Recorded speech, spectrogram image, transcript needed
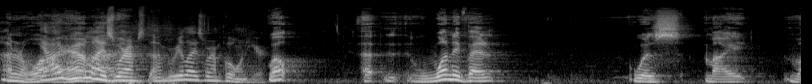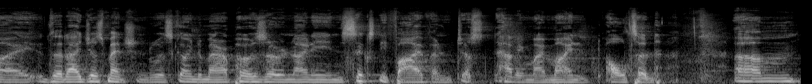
I don't know why. Yeah, I, I realize where I'm. I realize where I'm going here. Well, uh, one event was my my that I just mentioned was going to Mariposa in 1965 and just having my mind altered. Um,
